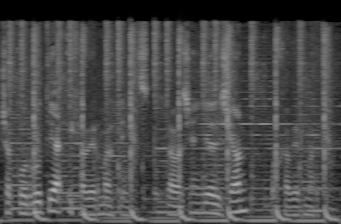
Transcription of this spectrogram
Chaco Urrutia y Javier Martínez. Grabación y edición por Javier Martínez.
